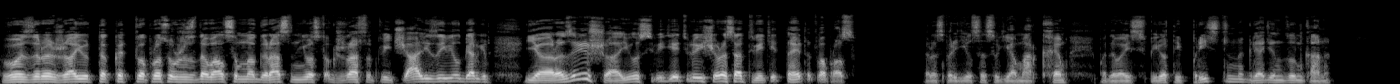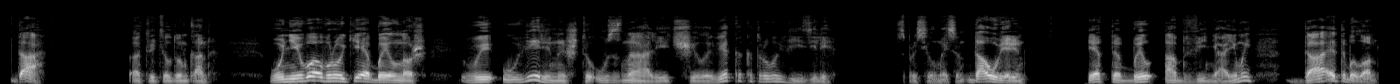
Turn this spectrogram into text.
Возражаю, так этот вопрос уже задавался много раз, на него столько же раз отвечали, заявил Бергер. Я разрешаю свидетелю еще раз ответить на этот вопрос. Распорядился судья Маркхэм, подаваясь вперед и пристально глядя на Дункана. — Да, — ответил Дункан, — у него в руке был нож. — Вы уверены, что узнали человека, которого видели? — спросил Мейсон. Да, уверен. — Это был обвиняемый? — Да, это был он.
